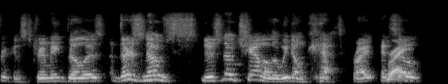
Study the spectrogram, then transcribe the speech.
freaking streaming bill is. There's no there's no channel that we don't get, right? And right. so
